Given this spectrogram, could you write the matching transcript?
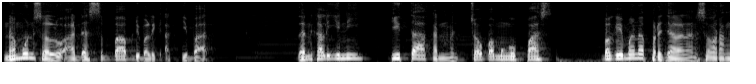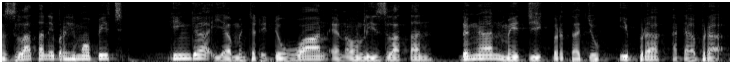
Namun selalu ada sebab di balik akibat. Dan kali ini kita akan mencoba mengupas bagaimana perjalanan seorang Zlatan Ibrahimovic hingga ia menjadi the one and only Zlatan dengan magic bertajuk Ibra Kadabra.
